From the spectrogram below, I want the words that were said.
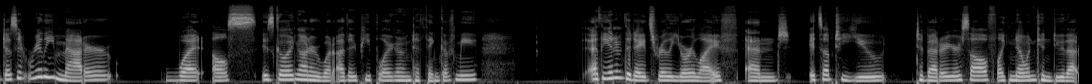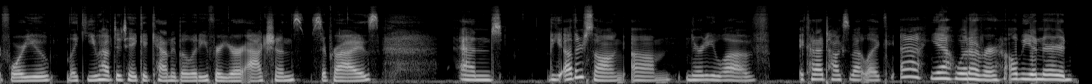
does it really matter what else is going on or what other people are going to think of me? At the end of the day, it's really your life and it's up to you to better yourself. Like, no one can do that for you. Like, you have to take accountability for your actions. Surprise. And the other song, um, Nerdy Love, it kind of talks about, like, eh, yeah, whatever, I'll be a nerd.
